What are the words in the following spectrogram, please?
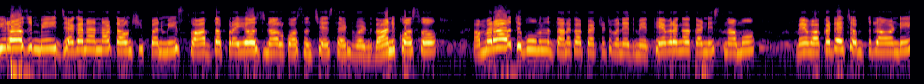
ఈ రోజు మీ జగనన్న టౌన్షిప్ అని మీ స్వార్థ ప్రయోజనాల కోసం చేసేటువంటి దానికోసం అమరావతి భూములను తనఖా పెట్టడం అనేది మేము తీవ్రంగా ఖండిస్తున్నాము. మేము ఒక్కటే చెబుతున్నామండి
